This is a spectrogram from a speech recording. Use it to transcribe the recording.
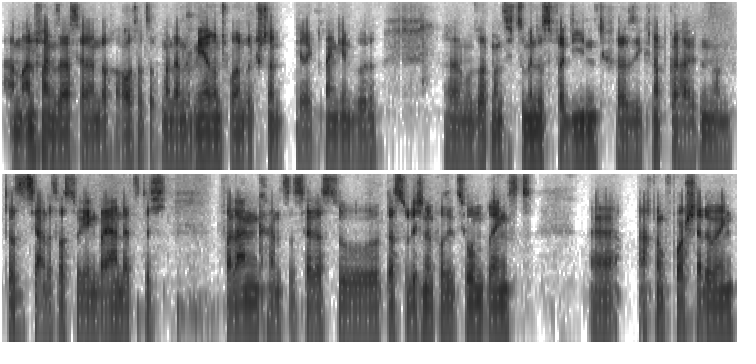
Am Anfang sah es ja dann doch aus, als ob man dann mit mehreren Toren Rückstand direkt reingehen würde. Ähm, und so hat man sich zumindest verdient, quasi knapp gehalten. Und das ist ja alles, was du gegen Bayern letztlich verlangen kannst, ist ja, dass du, dass du dich in eine Position bringst, äh, Achtung, Foreshadowing,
